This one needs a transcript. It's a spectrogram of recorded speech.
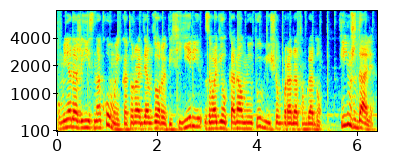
У меня даже есть знакомый, который ради обзора этой феерии заводил канал на ютубе еще в бородатом году. Фильм ждали,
